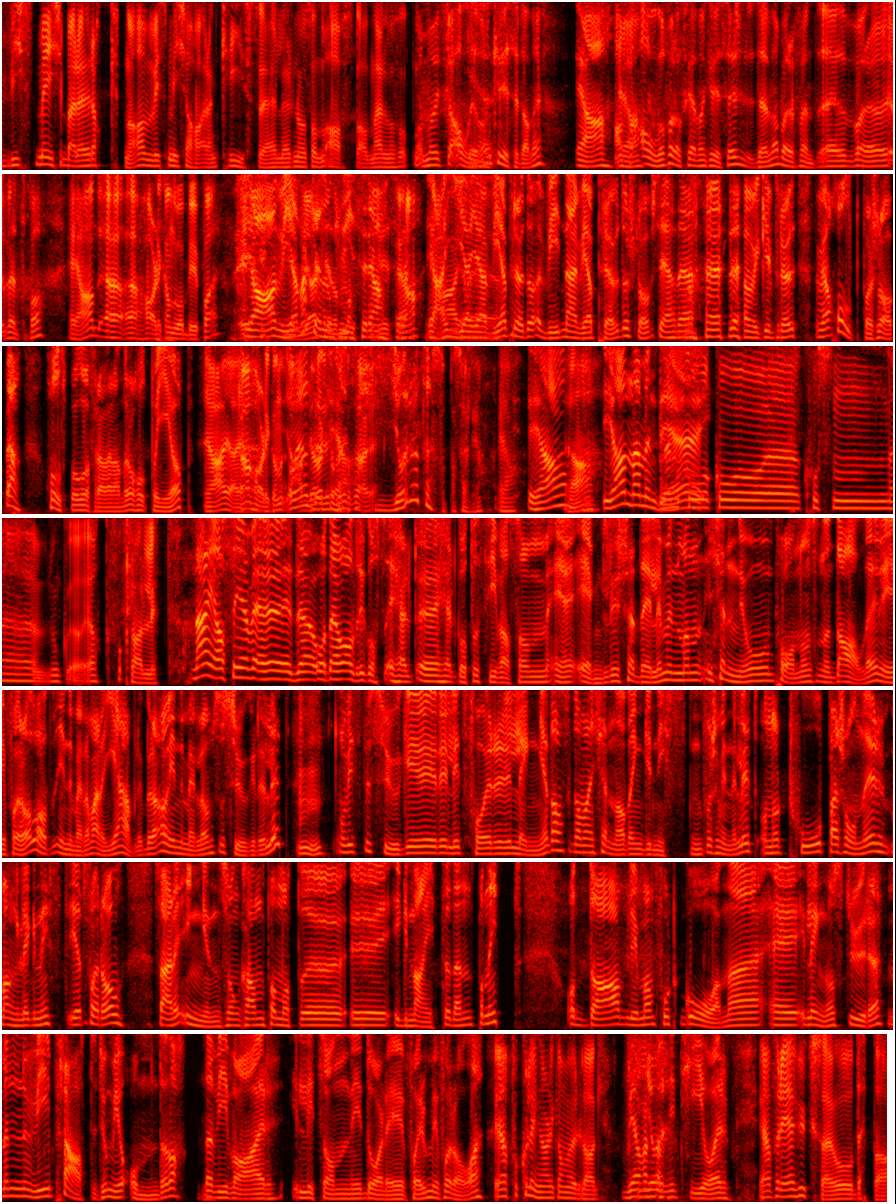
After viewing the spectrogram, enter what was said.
hvis vi ikke bare rakner, hvis vi ikke har en krise eller noe sånn avstand eller noe sånt. Men vi skal alle gjennom kriser, Daniel. Ja. Altså Ja. Alle forhold skal gjennom kriser. Den er bare å forvente, eh, bare å vente på. Ja, det, har de ikke noe å by på her? Ja, vi har Vi vært har gjennom kriser, ja. kriser, ja. ja. Ja, ja, ja, vi har prøvd å, vi, nei, vi har prøvd å slå opp, sier jeg. Det, det har vi ikke prøvd. Men vi har holdt på å slå opp, ja. Holdt på å gå fra hverandre og holdt på å gi opp. Ja, ja, Ja, har de ikke noe? Ja, det er liksom såpass du. Såpass ærlig, ja. ja. Ja, ja. Ja. nei, men det Men eh, hvordan eh, Ja, forklar litt. Nei, altså, jeg, eh, det, og det er jo aldri godt, helt, eh, helt godt å si hva som eh, egentlig skjedde heller, men man kjenner jo på noen sånne daler i forhold. At innimellom er det jævlig bra, og innimellom så suger det litt. Og hvis det suger litt for lenge, da, så kan man kjenne at den gnisten forsvinner litt. Og når to personer mangler gnist i et forhold, så er det ingen som kan på en måte uh, ignite den på nytt. Og da blir man fort gående eh, lenge og sture. Men vi pratet jo mye om det da, da vi var litt sånn i dårlig form i forholdet. Ja, For hvor lenge har de kan være i lag? Vi har vært sånn i ti år. Ja, for jeg huksa jo dette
